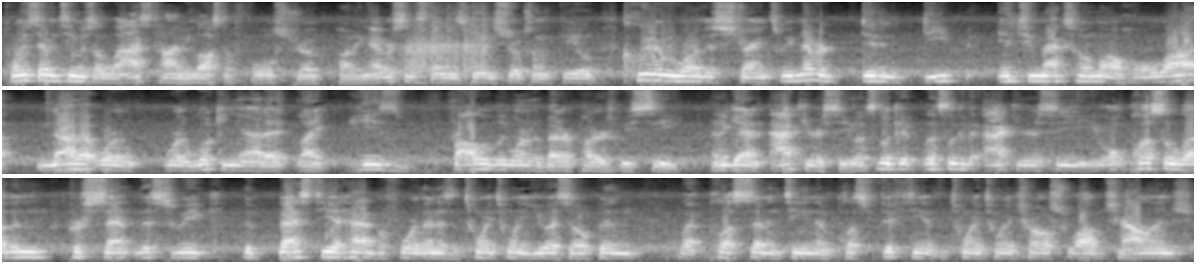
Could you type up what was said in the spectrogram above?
2017 was the last time he lost a full stroke putting. Ever since then, he's gained strokes on the field. Clearly, one of his strengths. We've never did deep into Max Homa a whole lot. Now that we're we're looking at it, like he's probably one of the better putters we see. And again, accuracy. Let's look at let's look at the accuracy. Plus Plus 11 percent this week. The best he had had before then is the 2020 U.S. Open at plus 17, then plus 15 at the 2020 Charles Schwab Challenge,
